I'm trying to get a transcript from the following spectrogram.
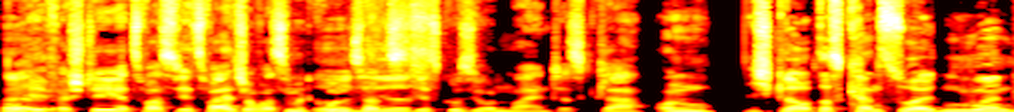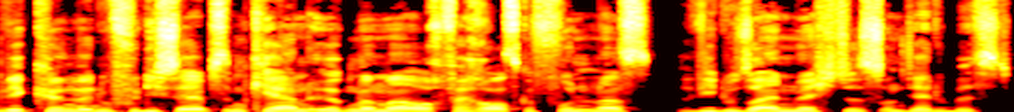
Ne? Okay, verstehe jetzt was, jetzt weiß ich auch, was du mit Grundsatzdiskussion meintest, klar. Und ich glaube, das kannst du halt nur entwickeln, wenn du für dich selbst im Kern irgendwann mal auch herausgefunden hast, wie du sein möchtest und wer du bist.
